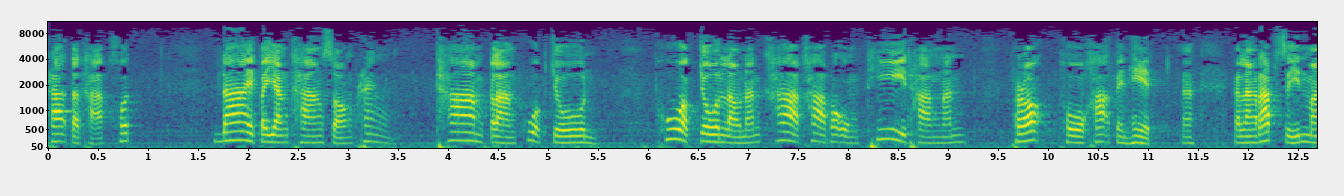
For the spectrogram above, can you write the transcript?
พระตถาคต ได้ไปยังทางสองแพร่ง ท่ามกลางพวกโจร พวกโจรเหล่านั้นฆ่าฆ่าพระองค์ที่ทางนั้น เพราะโภคะเป็นเหตุนะกำลังรับศีลมา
